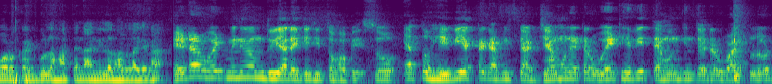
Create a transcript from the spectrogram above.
বড় কার্ডগুলো হাতে না নিলে ভালো লাগে না। এটার ওয়েট মিনিমাম দুই আড়াই কেজি তো হবেই। সো এত হেভি একটা গ্রাফিক্স কার্ড যেমন এটার ওয়েট হেভি তেমন কিন্তু এটার ওয়ার্কলোড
